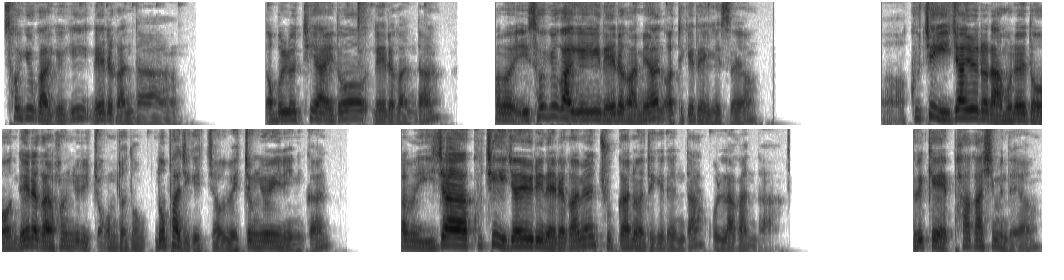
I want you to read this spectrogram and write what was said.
석유 가격이 내려간다. WTI도 내려간다. 그러면 이 석유 가격이 내려가면 어떻게 되겠어요? 어, 국채 이자율은 아무래도 내려갈 확률이 조금 더 높, 높아지겠죠. 외적 요인이니까. 그러면 이자, 국채 이자율이 내려가면 주가는 어떻게 된다? 올라간다. 그렇게 파악하시면 돼요.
